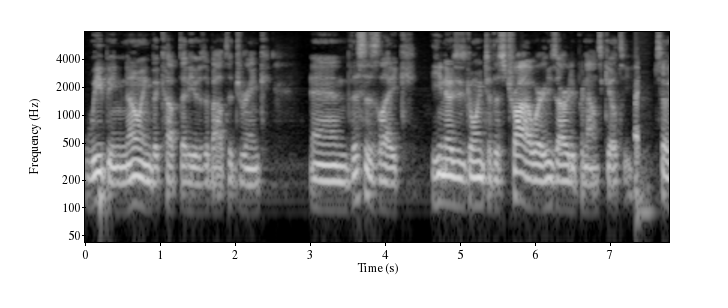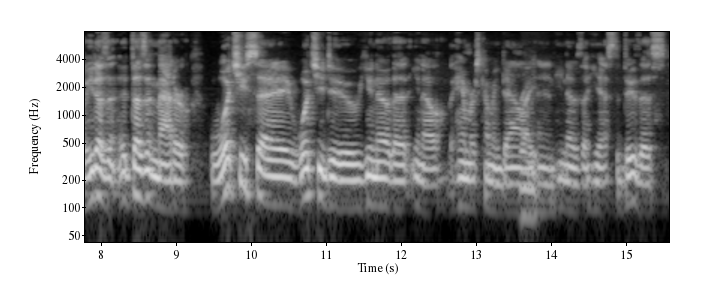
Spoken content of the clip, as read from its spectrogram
weeping knowing the cup that he was about to drink and this is like he knows he's going to this trial where he's already pronounced guilty. So he doesn't. It doesn't matter what you say, what you do. You know that you know the hammer's coming down, right. and he knows that he has to do this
